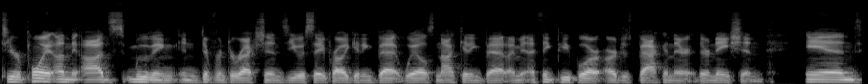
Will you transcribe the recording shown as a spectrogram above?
to your point on the odds moving in different directions, USA probably getting bet, Wales not getting bet. I mean, I think people are are just back in their their nation, and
